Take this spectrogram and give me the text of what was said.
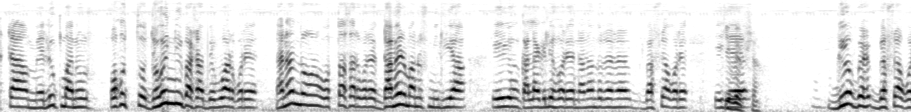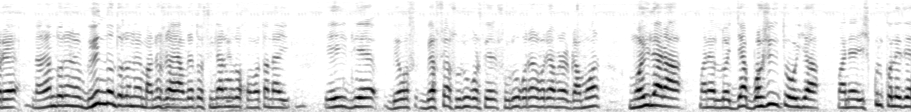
একটা মেলুক মানুষ অকথ্য জঘন্য ভাষা ব্যবহার করে নানান ধরনের অত্যাচার করে গ্রামের মানুষ মিলিয়া এই গালাগালি করে নানান ধরনের ব্যবসা করে এই যে ব্যবসা? গৃহ ব্যবসা করে, নানান ধরনের, বিভিন্ন ধরনের মানুষ হয় আমরা তো চিনার মতো ক্ষমতা নাই। এই যে ব্যবসা শুরু করছে, শুরু করার পরে আমরা গ্রামের মহিলারা মানে লজ্জা বসিত হইয়া মানে স্কুল, কলেজে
